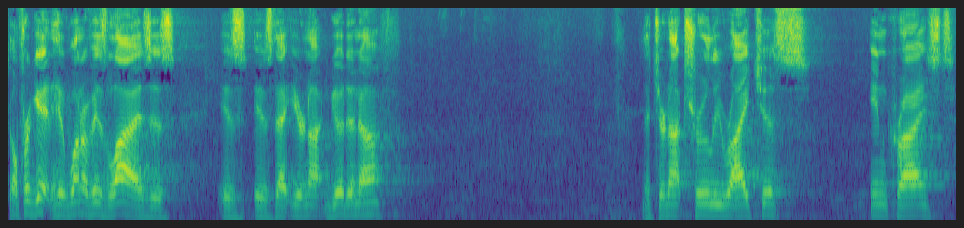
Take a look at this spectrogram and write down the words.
Don't forget, one of his lies is is, is that you're not good enough, that you're not truly righteous in Christ,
